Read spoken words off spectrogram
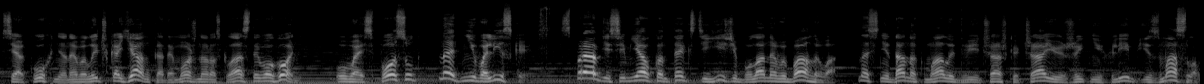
Вся кухня невеличка ямка, де можна розкласти вогонь. Увесь посуд на дні валізки. Справді, сім'я в контексті їжі була невибаглива. На сніданок мали дві чашки чаю і житній хліб із маслом.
